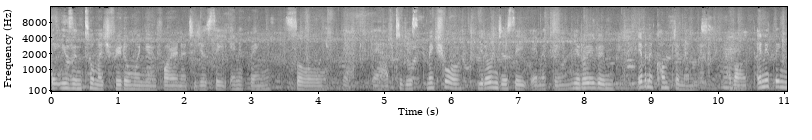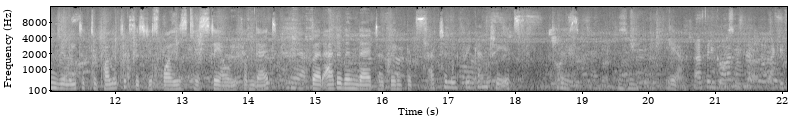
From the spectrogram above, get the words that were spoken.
There isn't too much freedom when you're a foreigner to just say anything. So, yeah, they have to just make sure you don't just say anything. You don't even, even a compliment about anything related to politics. It's just wise to stay away from that. Yeah. But other than that, I think it's actually a free country. It's, it is. Mhm. Yeah. I think also, like if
